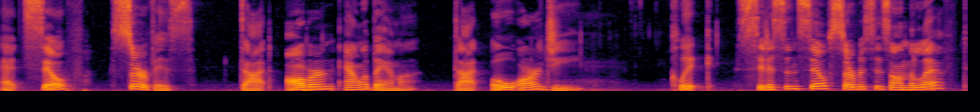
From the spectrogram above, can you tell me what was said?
at selfservice.auburnalabama.org. Click Citizen Self Services on the left,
